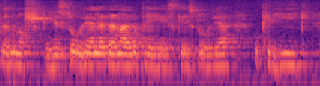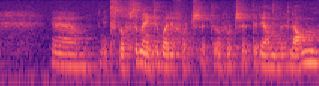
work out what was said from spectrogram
den norske historie, eller den europeiske historie, og krig. Eh, Et stoff som egentlig bare fortsetter og fortsetter i andre land.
